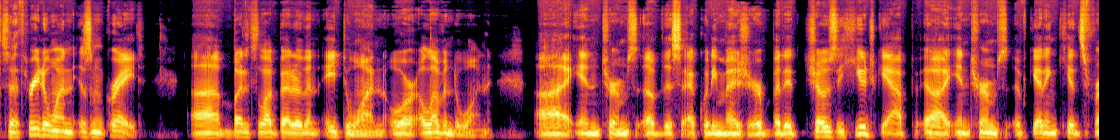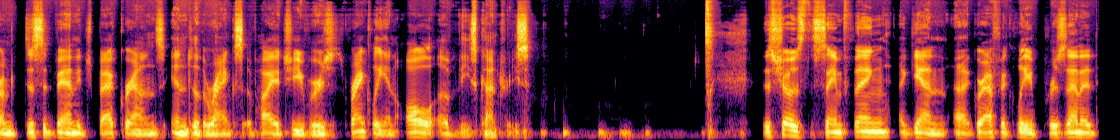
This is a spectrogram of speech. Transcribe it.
So three to one isn't great, uh, but it's a lot better than eight to one or 11 to one uh, in terms of this equity measure. But it shows a huge gap uh, in terms of getting kids from disadvantaged backgrounds into the ranks of high achievers, frankly, in all of these countries. This shows the same thing, again, uh, graphically presented.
